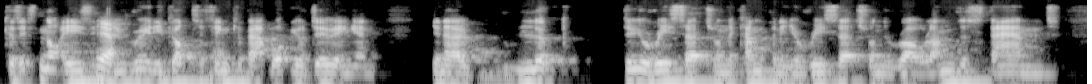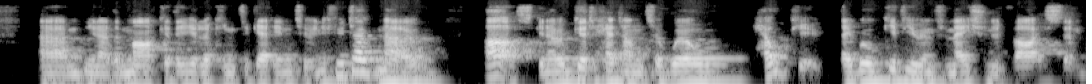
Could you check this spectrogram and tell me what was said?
because it's not easy. Yeah. You really got to think about what you're doing and you know look do your research on the company, your research on the role, understand um, you know the market that you're looking to get into. And if you don't know, ask. You know, a good headhunter will help you. They will give you information, advice, and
